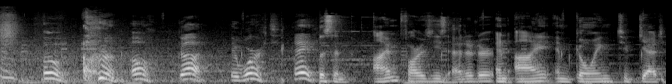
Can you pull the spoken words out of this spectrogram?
Oh, oh, God, it worked. Hey. Listen, I'm Farzy's editor, and I am going to get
